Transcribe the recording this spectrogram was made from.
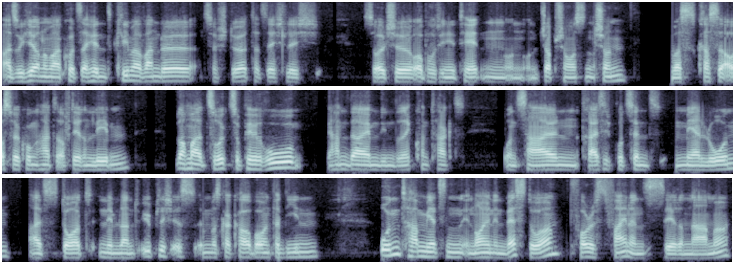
Also hier auch nochmal kurzer Hint, Klimawandel zerstört tatsächlich solche Opportunitäten und, und Jobchancen schon, was krasse Auswirkungen hat auf deren Leben. Nochmal zurück zu Peru. Wir haben da eben den Direktkontakt und zahlen 30 Prozent mehr Lohn, als dort in dem Land üblich ist, was Kakaobauern verdienen. Und haben jetzt einen neuen Investor, Forest Finance, deren Name,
